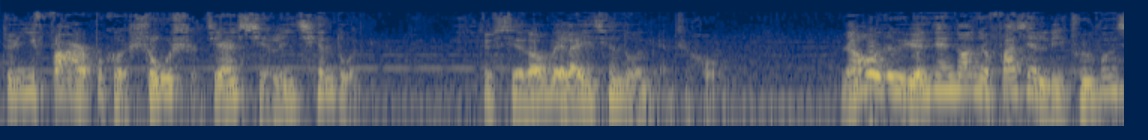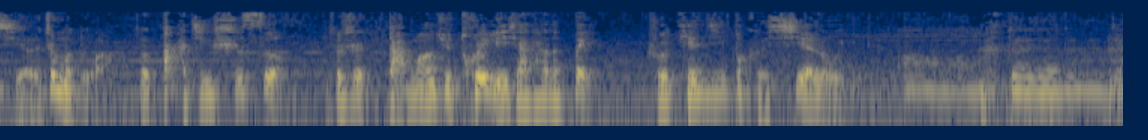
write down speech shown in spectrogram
就一发而不可收拾，竟然写了一千多年，就写到未来一千多年之后。然后这个袁天罡就发现李淳风写了这么多啊，就大惊失色，就是赶忙去推理一下他的背，说天机不可泄露也。哦，对对对对对，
